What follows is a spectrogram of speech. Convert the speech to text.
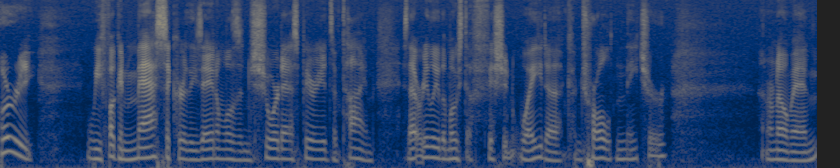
Hurry. We fucking massacre these animals in short ass periods of time. Is that really the most efficient way to control nature? I don't know, man.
